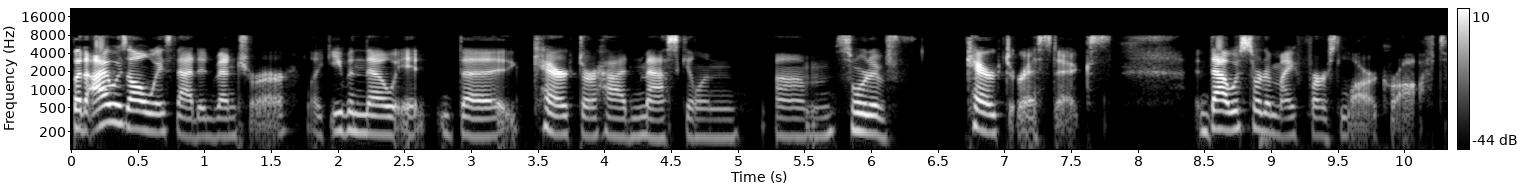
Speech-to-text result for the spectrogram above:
but i was always that adventurer like even though it the character had masculine um, sort of characteristics. That was sort of my first lara croft.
